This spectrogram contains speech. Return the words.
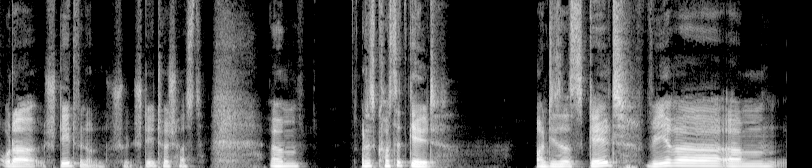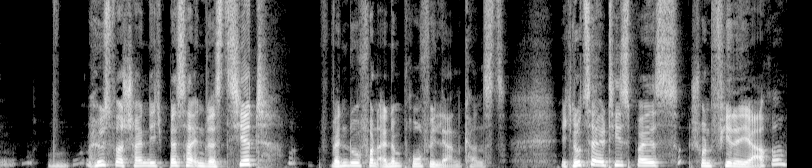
oder steht, wenn du einen schönen Stehtisch hast. Ähm, und es kostet Geld. Und dieses Geld wäre ähm, höchstwahrscheinlich besser investiert, wenn du von einem Profi lernen kannst. Ich nutze LT-Spice schon viele Jahre.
